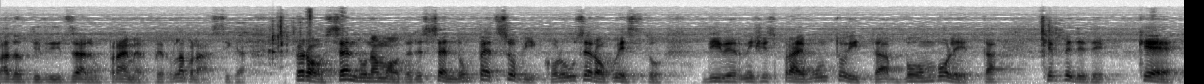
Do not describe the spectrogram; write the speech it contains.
Vado ad utilizzare un primer per la plastica, però essendo una motor, essendo un pezzo piccolo, userò questo di vernicispray.it a bomboletta che vedete che è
